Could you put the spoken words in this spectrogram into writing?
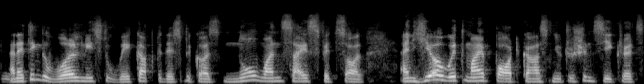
Hmm. And I think the world needs to wake up to this because no one size fits all. And here with my podcast, Nutrition Secrets,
